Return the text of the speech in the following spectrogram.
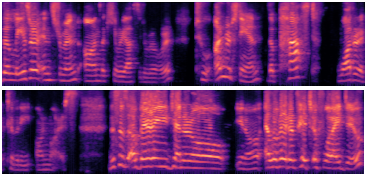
the laser instrument on the Curiosity rover to understand the past water activity on Mars. This is a very general, you know, elevator pitch of what I do.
